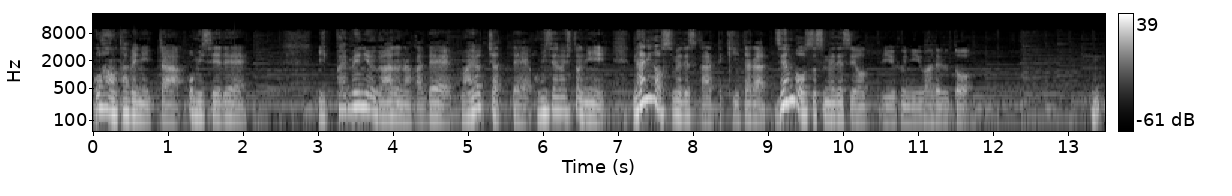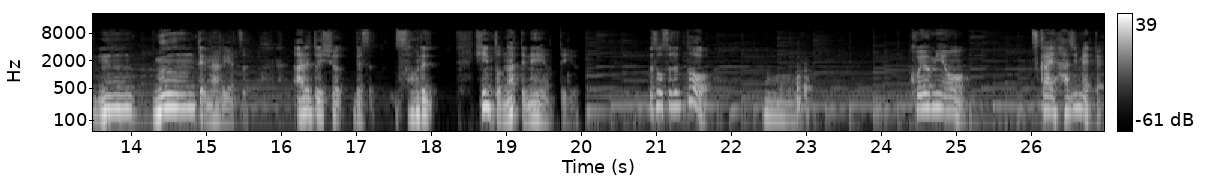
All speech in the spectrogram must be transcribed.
ご飯を食べに行ったお店で、いっぱいメニューがある中で迷っちゃってお店の人に何がおすすめですか？って聞いたら全部おすすめですよっていうふうに言われると、んん、むーんってなるやつ。あれと一緒です。それ、ヒントになってねえよっていう。そうすると、暦を使い始めて、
